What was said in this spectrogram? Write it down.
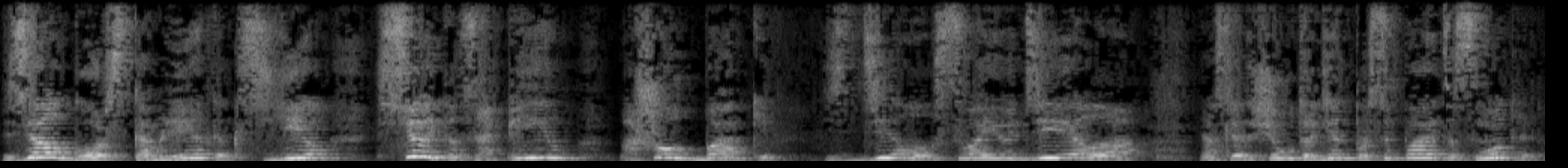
взял горсть таблеток, съел, все это запил, пошел к бабке, сделал свое дело. На следующее утро дед просыпается, смотрит,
